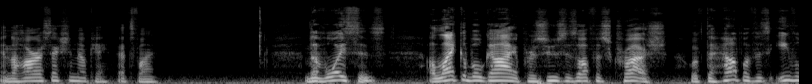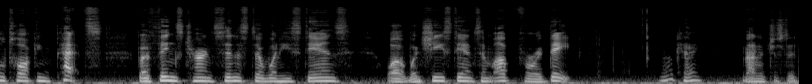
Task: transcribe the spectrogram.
in the horror section. Okay, that's fine. The Voices. A likable guy pursues his office crush with the help of his evil talking pets, but things turn sinister when he stands well when she stands him up for a date. Okay, not interested.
